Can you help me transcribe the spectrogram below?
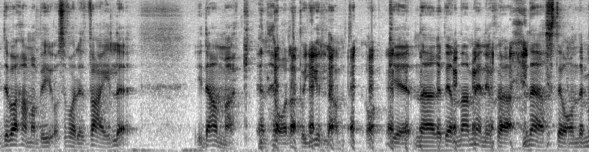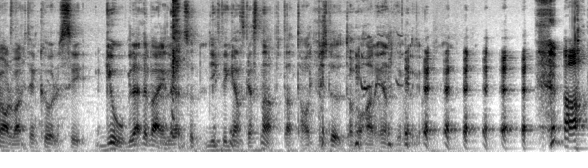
det var Hammarby och så var det Vejle i Danmark, en håla på Jylland. Och eh, när denna människa, närstående målvakten Kursi, googlade Weiler så gick det ganska snabbt att ta ett beslut om vad han egentligen ville gå. Ja,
